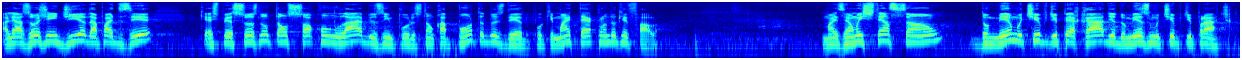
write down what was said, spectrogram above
Aliás, hoje em dia dá para dizer que as pessoas não estão só com lábios impuros, estão com a ponta dos dedos, porque mais teclam do que falam. Mas é uma extensão do mesmo tipo de pecado e do mesmo tipo de prática.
